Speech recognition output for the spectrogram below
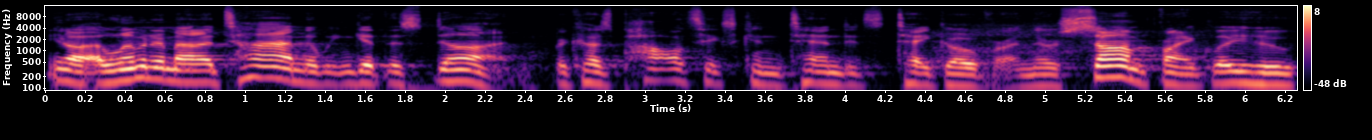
you know, a limited amount of time that we can get this done because politics can tend to take over. And there's some, frankly, who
